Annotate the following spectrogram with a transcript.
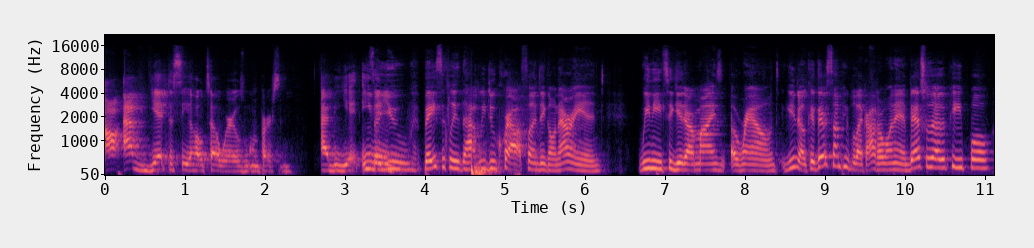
I- I've yet to see a hotel where it was one person. I've be yet. Even So you basically how we do crowdfunding on our end. We need to get our minds around, you know, because there's some people like I don't want to invest with other people.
